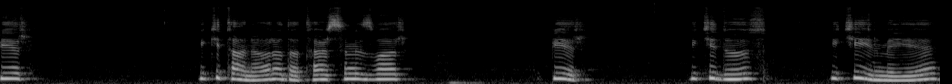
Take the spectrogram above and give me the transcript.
1 2 tane arada tersimiz var. 1 2 düz 2 ilmeği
